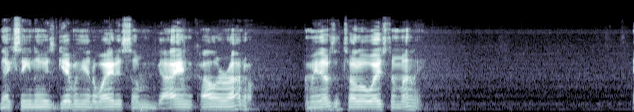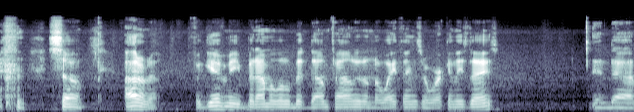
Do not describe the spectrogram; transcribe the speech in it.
Next thing you know, he's giving it away to some guy in Colorado. I mean, that was a total waste of money. so, I don't know. Forgive me, but I'm a little bit dumbfounded on the way things are working these days. And, uh,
